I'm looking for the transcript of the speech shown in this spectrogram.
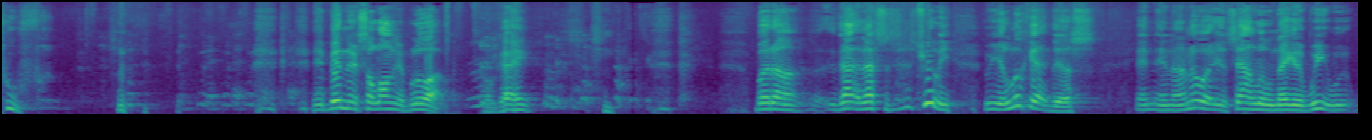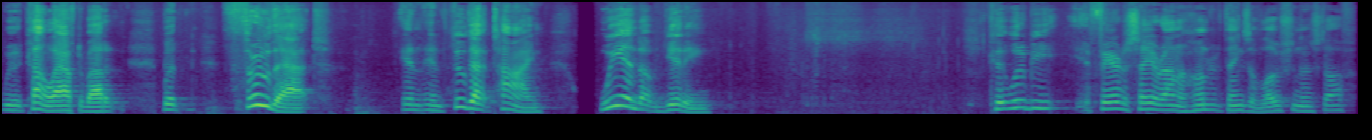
poof. It'd been there so long it blew up. Okay? but uh, that, that's, that's really, when you look at this, and, and I know it sounds a little negative, we, we, we kind of laughed about it, but through that, and, and through that time, we end up getting, could, would it be fair to say around 100 things of lotion and stuff?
